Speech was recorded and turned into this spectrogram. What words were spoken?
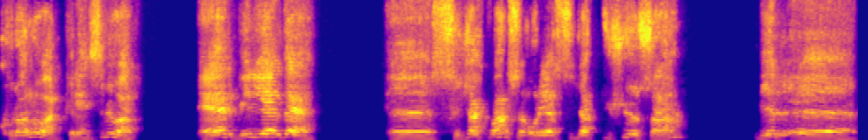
kuralı var, prensibi var. Eğer bir yerde e, sıcak varsa, oraya sıcak düşüyorsa, bir e,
